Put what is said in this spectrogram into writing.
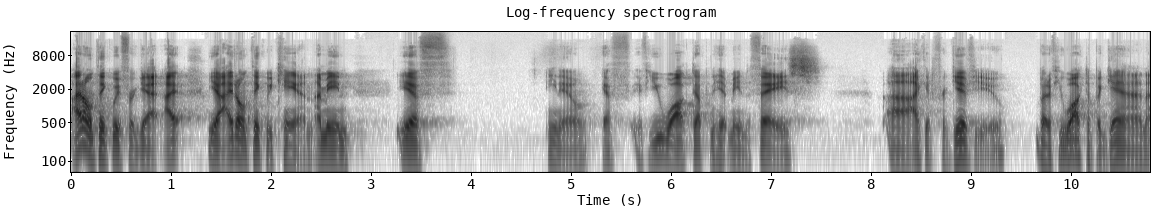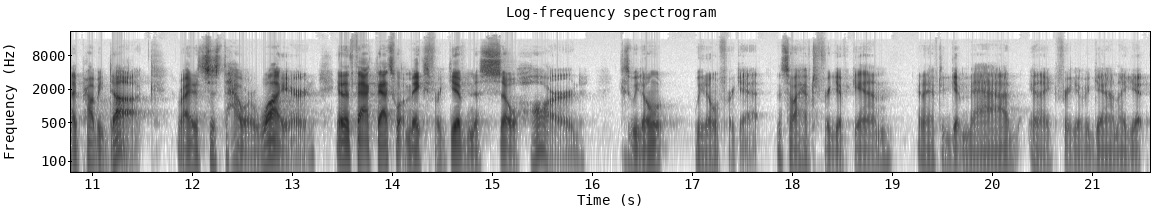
I don't think we forget. I yeah, I don't think we can. I mean, if you know, if if you walked up and hit me in the face, uh, I could forgive you. But if you walked up again, I'd probably duck. Right? It's just how we're wired. And in fact, that's what makes forgiveness so hard because we don't we don't forget. And so I have to forgive again, and I have to get mad, and I forgive again. I get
